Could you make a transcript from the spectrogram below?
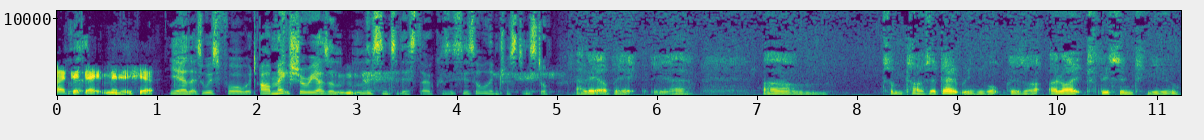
I did eight minutes, yeah. Yeah, let's whiz forward. I'll make sure he has a listen to this though, because this is all interesting stuff. A little bit, yeah. Um, sometimes I don't ring you up because I, I like to listen to you.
